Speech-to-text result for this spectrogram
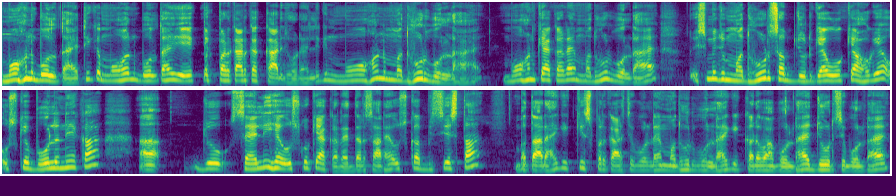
मोहन बोलता है ठीक है? मोहन बोलता है ये एक, एक प्रकार का कार्य हो रहा है लेकिन मोहन मधुर बोल रहा है। मोहन क्या कर रहा है? मधुर बोल रहा है। तो इसमें जो मधुर शब्द जुड़ गया वो क्या हो गया? उसके बोलने का जो शैली है, उसको क्या कर रहा है, दर्शा रहा है, उसका विशेषता बता रहा है कि किस प्रकार से बोल रहा है, मधुर बोल रहा है कि कड़वा बोल रहा है, ज़ोर से बोल रहा है,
